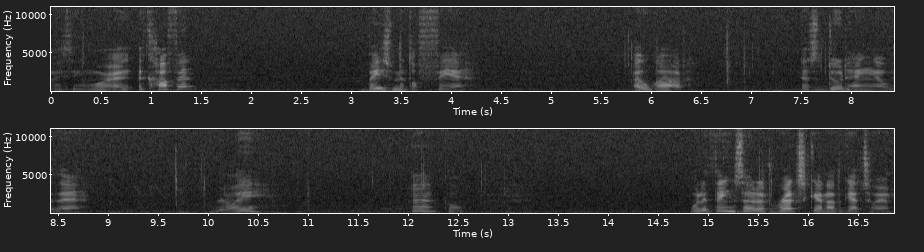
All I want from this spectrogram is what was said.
Anything more? A, a coffin? Basement of fear. Oh god. There's a dude hanging over there. Really? Huh, cool. With a thing so that rats cannot get to him.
